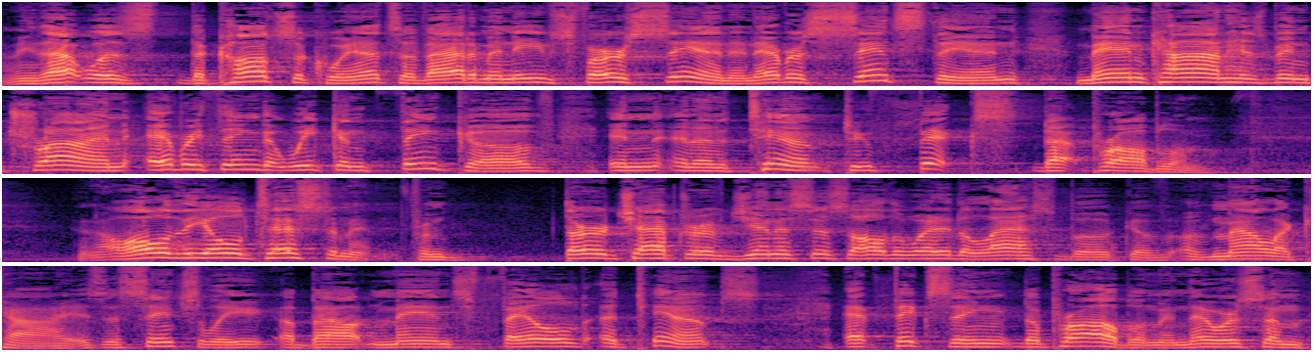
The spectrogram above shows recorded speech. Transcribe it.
I mean, that was the consequence of Adam and Eve's first sin. And ever since then, mankind has been trying everything that we can think of in, in an attempt to fix that problem. And all of the Old Testament, from third chapter of Genesis all the way to the last book of, of Malachi, is essentially about man's failed attempts at fixing the problem. And there were some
